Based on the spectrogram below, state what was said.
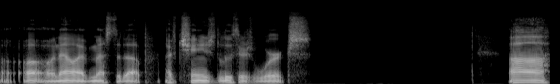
Uh oh, now I've messed it up. I've changed Luther's works. Uh,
